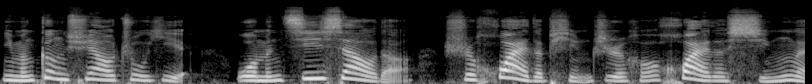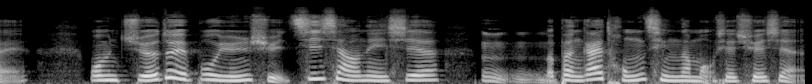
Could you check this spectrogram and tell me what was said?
你们更需要注意，我们讥笑的是坏的品质和坏的行为，我们绝对不允许讥笑那些嗯嗯本该同情的某些缺陷，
